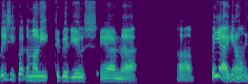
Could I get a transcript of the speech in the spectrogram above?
least he's putting the money to good use, and uh, uh, but yeah, you know, a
